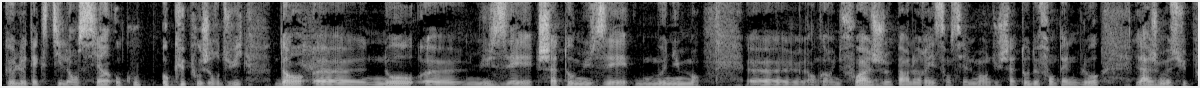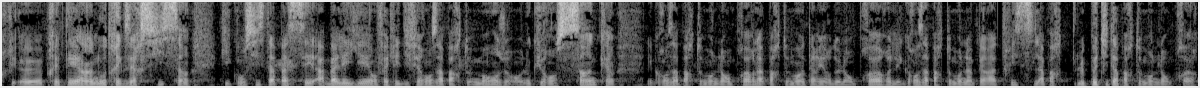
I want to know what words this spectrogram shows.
que le textile ancien occupe, aujourd'hui dans euh, nos euh, musées, châteaux-musées ou monuments. Euh, encore une fois, je parlerai essentiellement du château de Fontainebleau. Là, je me suis prêté à un autre exercice qui consiste à passer, à balayer en fait les différents appartements, en l'occurrence cinq, les grands appartements de l'empereur, l'appartement intérieur de l'empereur, les grands appartements de l'impératrice, le petit appartement de l'empereur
